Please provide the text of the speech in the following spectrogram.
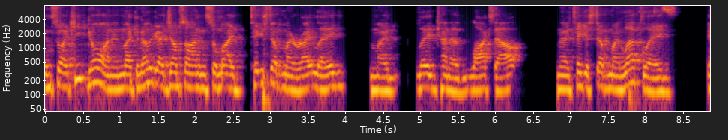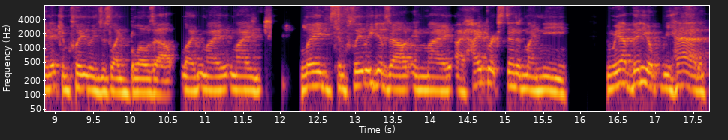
And so I keep going, and like another guy jumps on, and so my, I take a step with my right leg, my leg kind of locks out, and then I take a step with my left leg, and it completely just like blows out. Like my my leg completely gives out, and my I hyperextended my knee, and we have video. We had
